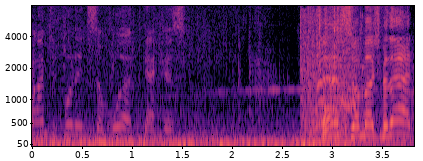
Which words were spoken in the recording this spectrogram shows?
Time to put in some work, Deckers. Yeah, so much for that.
